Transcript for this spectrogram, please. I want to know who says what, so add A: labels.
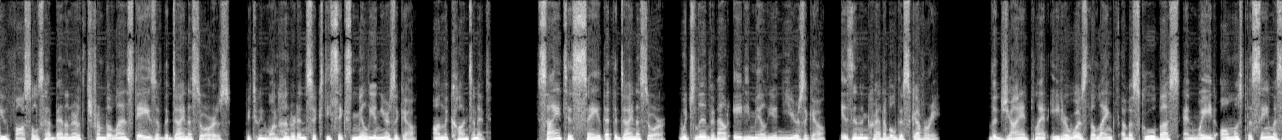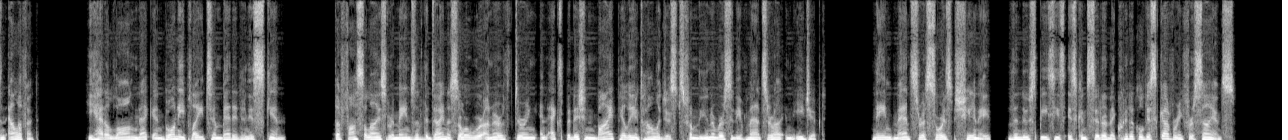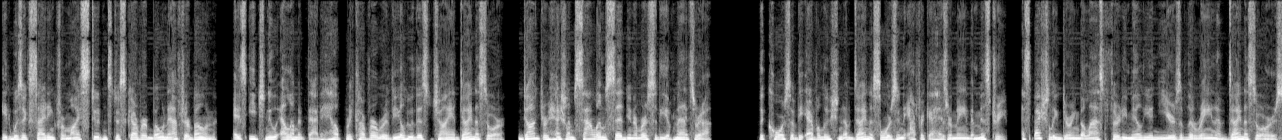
A: few fossils have been unearthed from the last days of the dinosaurs, between 166 million years ago, on the continent. Scientists say that the dinosaur, which lived about 80 million years ago, is an incredible discovery. The giant plant-eater was the length of a school bus and weighed almost the same as an elephant. He had a long neck and bony plates embedded in his skin. The fossilized remains of the dinosaur were unearthed during an expedition by paleontologists from the University of Mansoura in Egypt. Named Mansourasaurus shahinae, the new species is considered a critical discovery for science. It was exciting for my students to discover bone after bone, as each new element that helped recover reveal who this giant dinosaur, Dr. Hesham Sallam said University of Mansoura. The course of the evolution of dinosaurs in Africa has remained a mystery, especially during the last 30 million years of the reign of dinosaurs.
